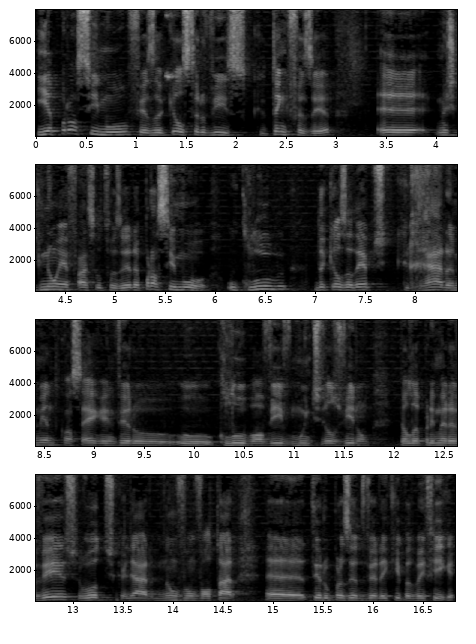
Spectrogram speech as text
e aproximou, fez aquele serviço que tem que fazer, eh, mas que não é fácil de fazer, aproximou o clube daqueles adeptos que raramente conseguem ver o, o, clube ao vivo. Muitos deles viram pela primeira vez, outros, se calhar, não vão voltar a ter o prazer de ver a equipa de Benfica.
